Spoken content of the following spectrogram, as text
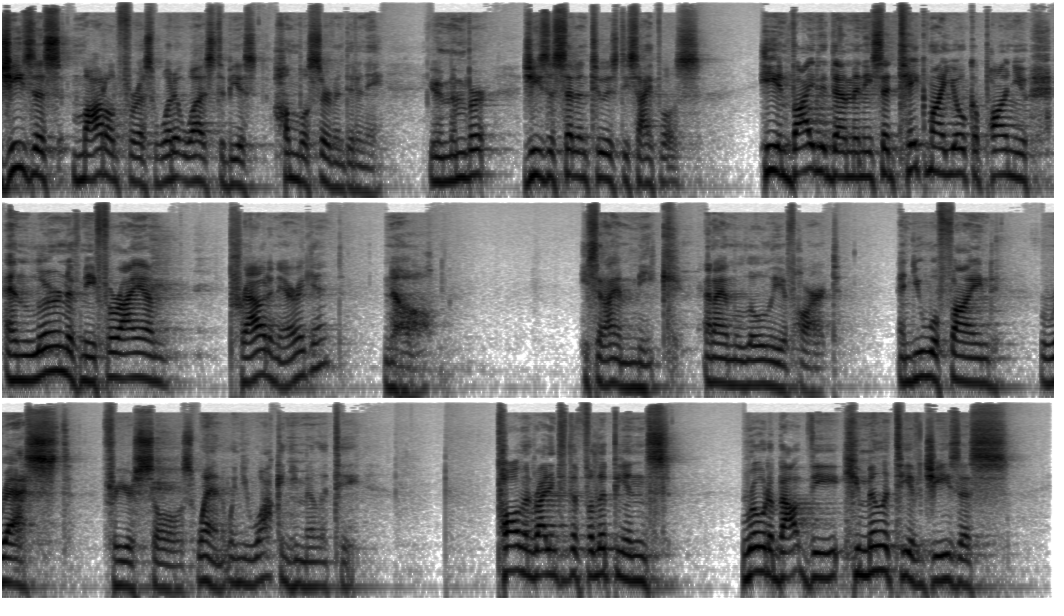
Jesus modeled for us what it was to be a humble servant, didn't he? You remember? Jesus said unto his disciples, He invited them and he said, Take my yoke upon you and learn of me, for I am proud and arrogant? No. He said, I am meek and I am lowly of heart, and you will find rest for your souls. When? When you walk in humility. Paul, in writing to the Philippians, wrote about the humility of Jesus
